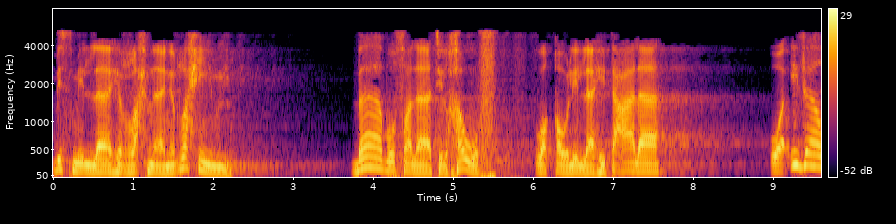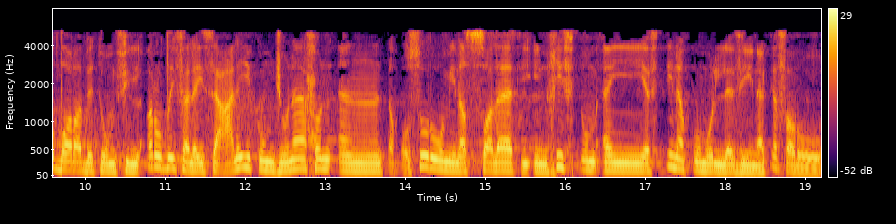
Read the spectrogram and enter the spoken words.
بسم الله الرحمن الرحيم. باب صلاة الخوف وقول الله تعالى واذا ضربتم في الأرض فليس عليكم جناح ان تقصروا من الصلاه ان خفتم ان يفتنكم الذين كفروا.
